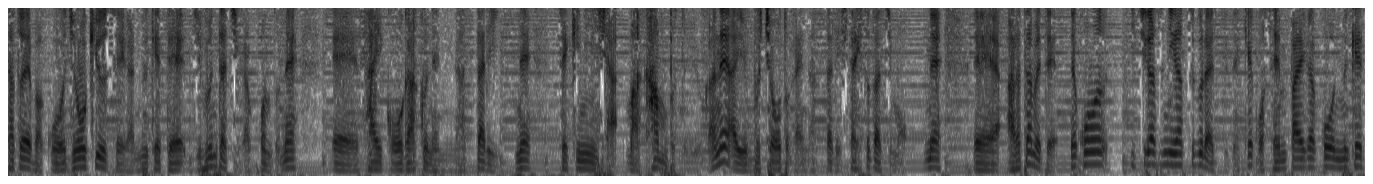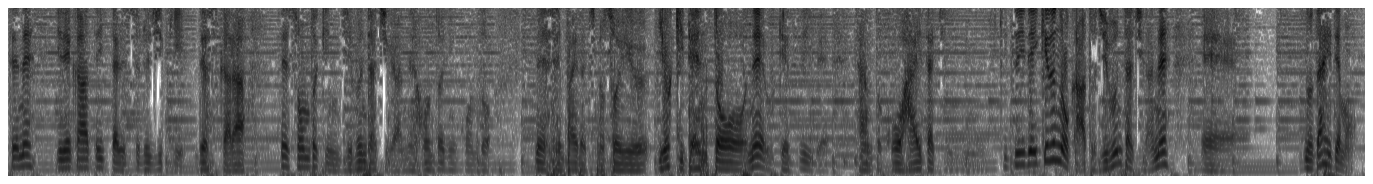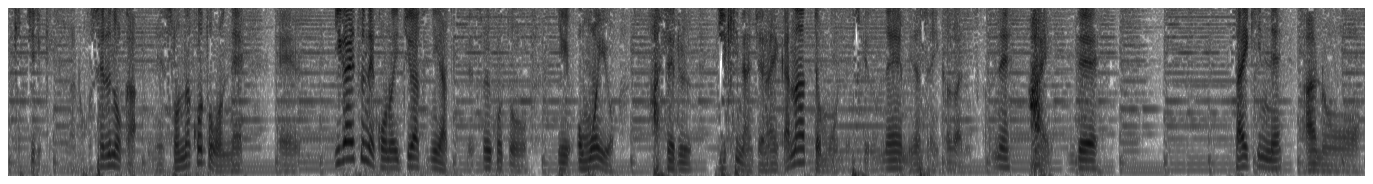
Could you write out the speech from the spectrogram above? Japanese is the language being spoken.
例えばこう上級生が抜けて自分たちが今度ね、えー、最高学年になったり、ね、責任者、まあ幹部というかね、ああいう部長とかになったりした人たちもね、えー、改めて、で、この1月2月ぐらいってね、結構先輩がこう抜けてね、入れ替わっていったりする時期ですから、で、その時に自分たちがね、本当に今度、ね、先輩たちのそういう良き伝統をね、受け継いで、ちゃんと後輩たちに引き継いでいけるのか、あと自分たちがね、えー、の代でもきっちり結果が残せるのか、ね、そんなことをね、えー、意外とね、この1月2月ってそういうことに思いを馳せる時期なんじゃないかなって思うんですけどね。皆さんいかがですかね。はい。で、最近ね、あのー、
